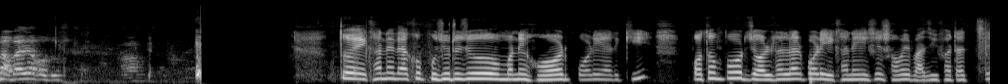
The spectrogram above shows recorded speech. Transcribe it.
বাবা দেখো দুষ্ট তো এখানে দেখো পুজো টুজো মানে হওয়ার পরে আর কি প্রথম পর জল ঢালার পরে এখানে এসে সবাই বাজি ফাটাচ্ছে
